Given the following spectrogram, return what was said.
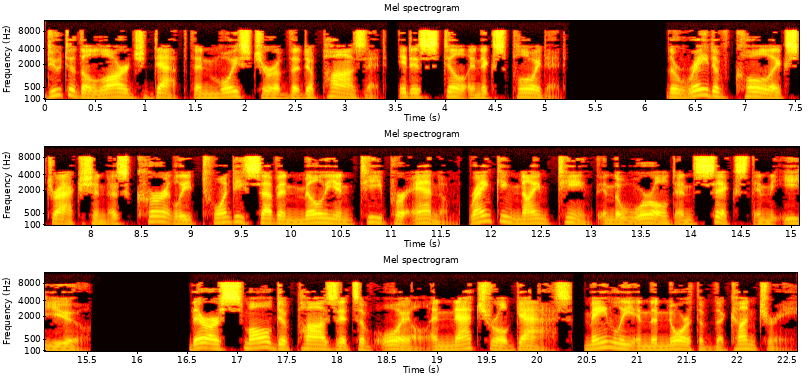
due to the large depth and moisture of the deposit, it is still unexploited. The rate of coal extraction is currently 27 million t per annum, ranking 19th in the world and 6th in the EU. There are small deposits of oil and natural gas, mainly in the north of the country.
